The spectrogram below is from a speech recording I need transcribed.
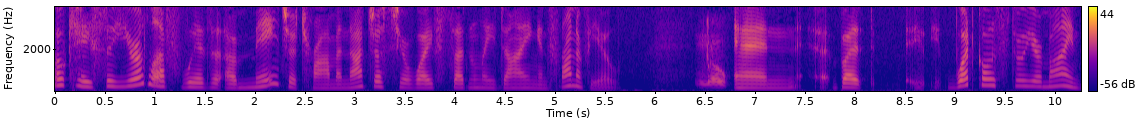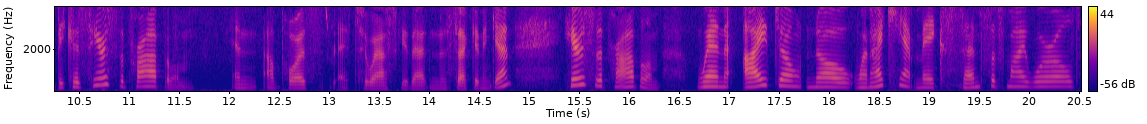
Okay, so you're left with a major trauma, not just your wife suddenly dying in front of you. no. And but what goes through your mind because here's the problem and I'll pause to ask you that in a second again. Here's the problem. When I don't know, when I can't make sense of my world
